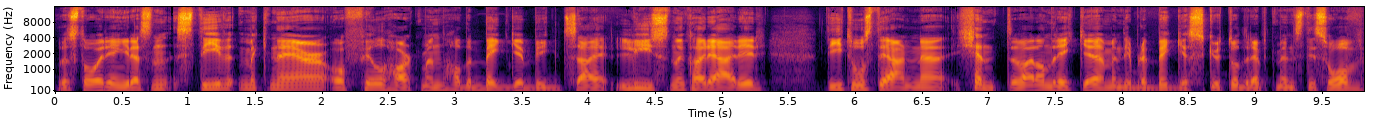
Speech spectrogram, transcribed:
Det står i ingressen Steve McNair og Phil Hartman hadde begge bygd seg lysende karrierer. De to stjernene kjente hverandre ikke, men de ble begge skutt og drept mens de sov.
